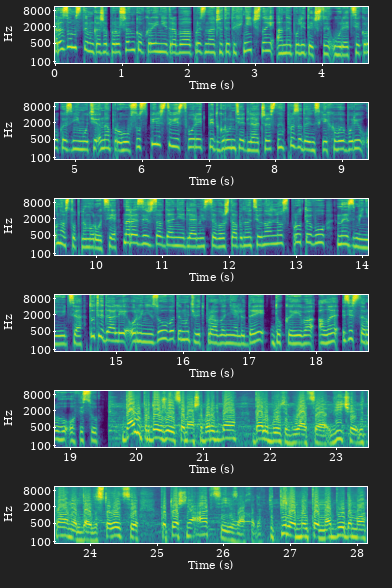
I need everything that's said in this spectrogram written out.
Разом з тим, каже Порошенко, в країні треба призначити технічний, а не політичний уряд. Ці кроки знімуть напругу в суспільстві і створять підґрунтя для чесних президентських виборів у наступному році. Наразі ж завдання для місцевого штабу національного спротиву не змінюються. Тут і далі організовуватимуть відправлення людей до Києва, але зі старого офісу. Далі продовжується наша боротьба, далі будуть відбуватися вічі, відправлення людей до столиці, поточні акції і заходи. Підпілля ми йти не будемо.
